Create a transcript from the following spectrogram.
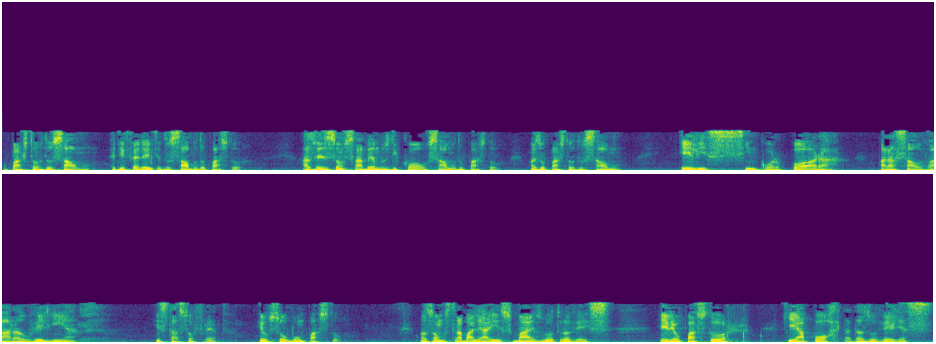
O pastor do salmo é diferente do salmo do pastor. Às vezes não sabemos de qual o salmo do pastor. Mas o pastor do salmo, ele se incorpora para salvar a ovelhinha está sofrendo. Eu sou bom pastor. Nós vamos trabalhar isso mais outra vez. Ele é o pastor que é a porta das ovelhas.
